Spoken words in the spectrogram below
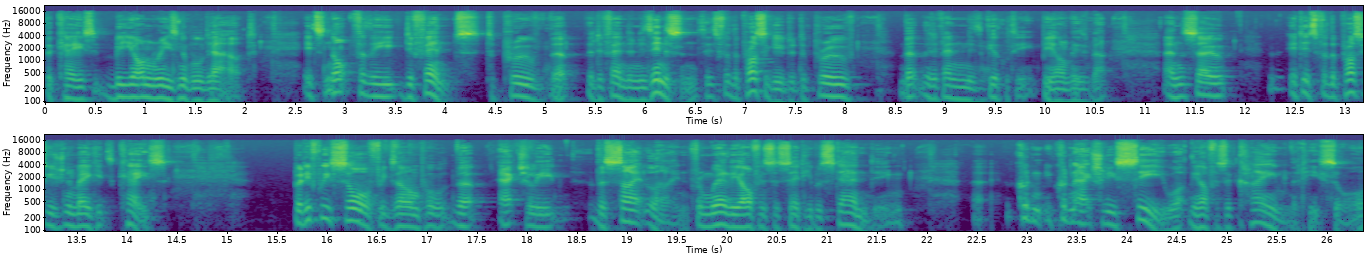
the case beyond reasonable doubt. It's not for the defense to prove that the defendant is innocent, it's for the prosecutor to prove that the defendant is guilty beyond reasonable doubt. And so it is for the prosecution to make its case. But if we saw, for example, that actually the sight line from where the officer said he was standing uh, couldn't you couldn't actually see what the officer claimed that he saw,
